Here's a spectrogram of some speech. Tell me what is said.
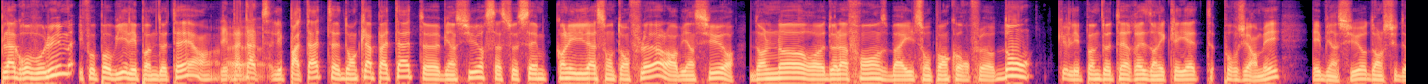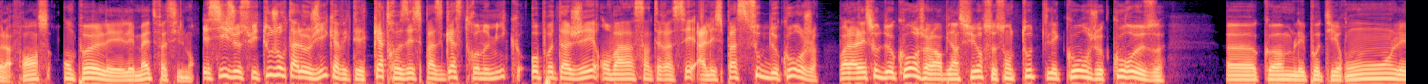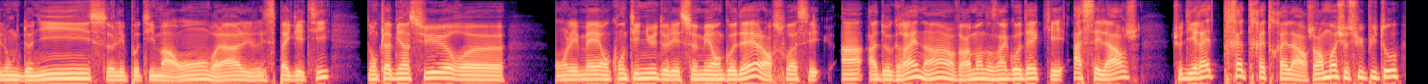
Plat gros volume, il faut pas oublier les pommes de terre. Les Euh, patates. les patates. Donc la patate, euh, bien sûr, ça se sème quand les lilas sont en fleurs. Alors bien sûr, dans le nord euh, de la France, bah, ils sont pas encore en fleurs. Donc les pommes de terre restent dans les clayettes pour germer. Et bien sûr, dans le sud de la France, on peut les, les mettre facilement. Et si je suis toujours ta logique, avec tes quatre espaces gastronomiques au potager, on va s'intéresser à l'espace soupe de courge. Voilà, les soupes de courge, alors bien sûr, ce sont toutes les courges coureuses, euh, comme les potirons, les longues de Nice, les potimarrons, voilà, les spaghettis. Donc là, bien sûr, euh, on les met, on continue de les semer en godet. Alors soit c'est 1 à 2 graines, hein, vraiment dans un godet qui est assez large. Je dirais très très très large. Alors moi, je suis plutôt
